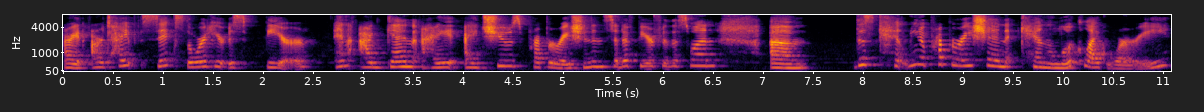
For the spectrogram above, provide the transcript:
All right, our type six, the word here is fear and again i i choose preparation instead of fear for this one. Um this can you know preparation can look like worry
